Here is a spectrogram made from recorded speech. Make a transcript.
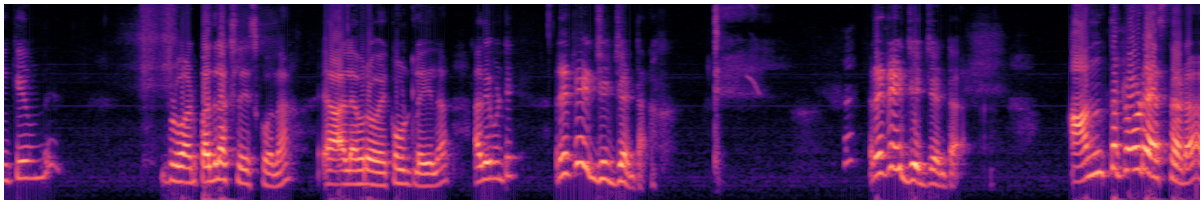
ఇంకేముంది? ఇప్పుడు వాడు పది లక్షలు వేసుకోవాలా? వాళ్ళు ఎవరో అకౌంట్లో వేయాలా? అదేమంటే రిటైర్డ్ జడ్జి అంట. రిటైర్డ్ జడ్జి అంట. అంతటోడు వేస్తాడా?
